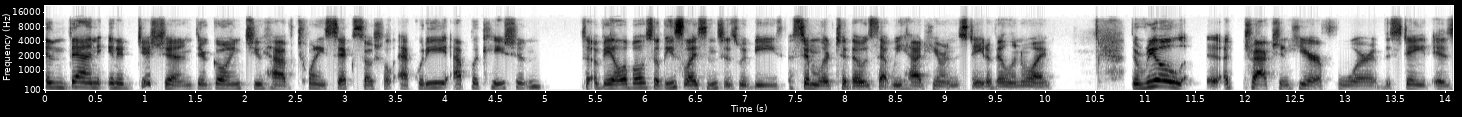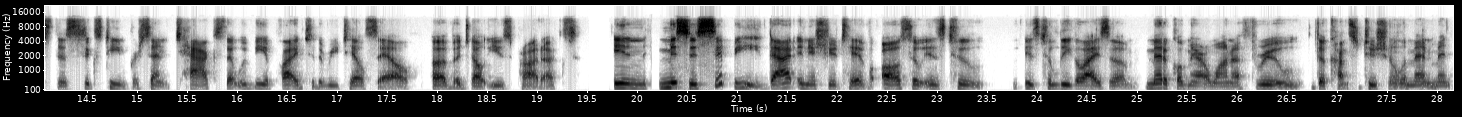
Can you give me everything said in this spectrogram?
And then in addition, they're going to have 26 social equity applications available. So these licenses would be similar to those that we had here in the state of Illinois. The real uh, attraction here for the state is the 16% tax that would be applied to the retail sale of adult use products. In Mississippi, that initiative also is to is to legalize a medical marijuana through the constitutional amendment,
